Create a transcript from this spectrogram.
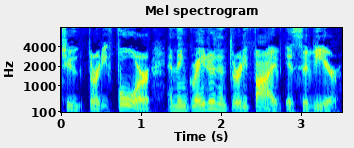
to 34, and then greater than 35 is severe.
